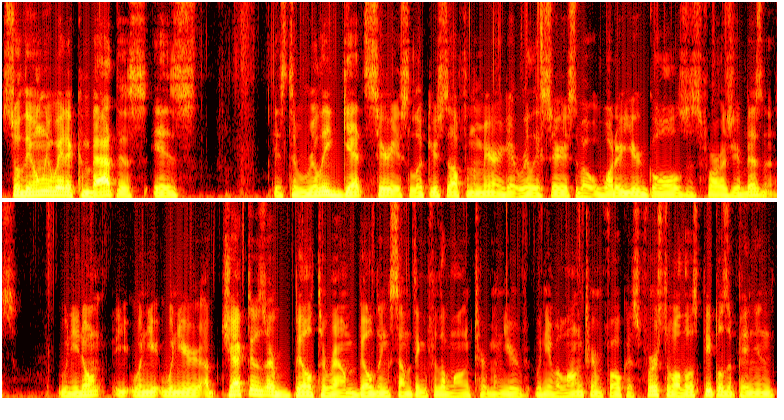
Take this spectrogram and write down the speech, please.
So the only way to combat this is is to really get serious. Look yourself in the mirror, get really serious about what are your goals as far as your business. When you don't when you when your objectives are built around building something for the long term, when you're when you have a long-term focus, first of all, those people's opinion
